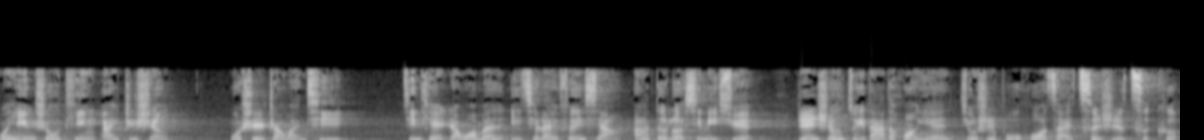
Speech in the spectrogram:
欢迎收听《爱之声》，我是张婉琪。今天让我们一起来分享阿德勒心理学。人生最大的谎言就是不活在此时此刻。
